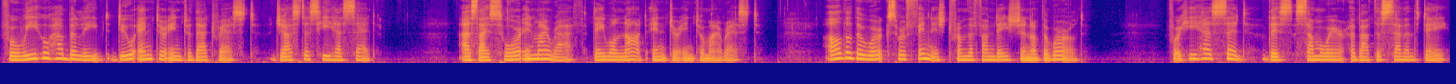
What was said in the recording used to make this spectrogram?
For we who have believed do enter into that rest, just as he has said, As I swore in my wrath, they will not enter into my rest. Although the works were finished from the foundation of the world, For he has said this somewhere about the seventh day.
